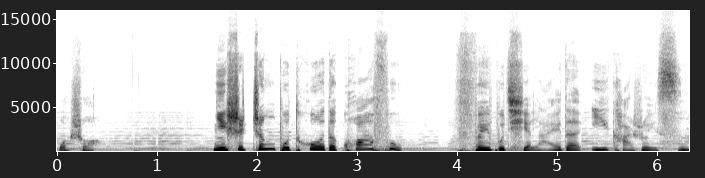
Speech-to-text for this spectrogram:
我说：“你是挣不脱的夸父，飞不起来的伊卡瑞斯。”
